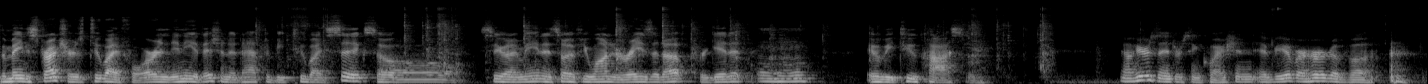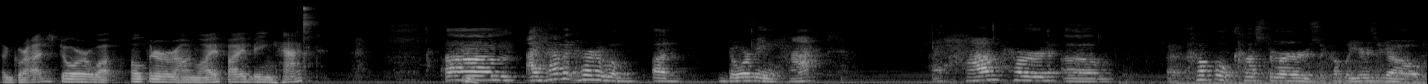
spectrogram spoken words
the main structure is two by four, and any addition it'd have to be two by six. So Oh. see what I mean? And so if you wanted to raise it up, forget it. Mm-hmm. It would be too costly. Now here's an interesting question. Have you ever heard of a, a garage door opener on Wi-Fi being hacked? Um, I haven't heard of a, a door being hacked. I have heard of a couple customers a couple years ago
